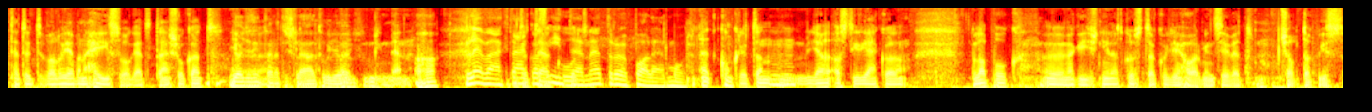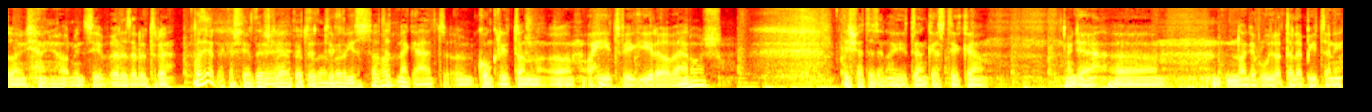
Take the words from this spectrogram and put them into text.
Tehát hogy valójában a helyi szolgáltatásokat. Ja, hogy az internet is leállt, ugye? Hogy... Minden. Aha. Levágták hát az internetről Palermo. Hát konkrétan uh-huh. ugye azt írják a lapok, meg így is nyilatkoztak, hogy 30 évet csaptak vissza, 30 évvel ezelőttre. Az érdekes érzés lehetett az emberek. vissza, Aha. tehát megállt konkrétan a, a hétvégére a város, és hát ezen a héten kezdték el ugye uh, nagyjából újra telepíteni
